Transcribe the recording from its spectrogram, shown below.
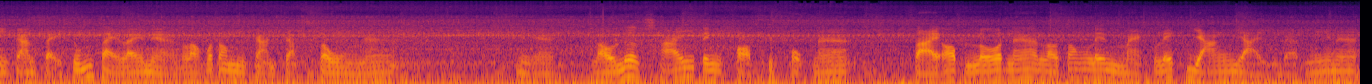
มีการใส่ซุ้มใส่อะไรเนี่ยเราก็ต้องมีการจัดทรงนะฮะนี่ฮะเราเลือกใช้เป็นขอบ 16 นะฮะสายออฟโรดนะฮะเราต้องเล่นแม็กเล็กยางใหญ่แบบนี้นะ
